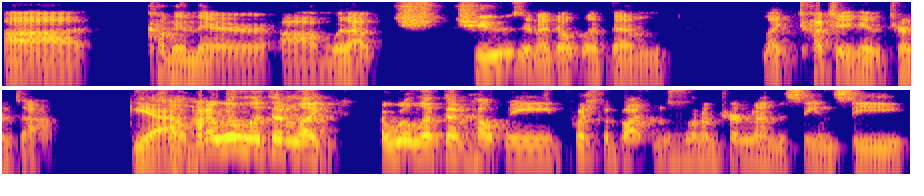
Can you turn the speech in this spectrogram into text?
uh, come in there um, without sh- shoes, and I don't let them like touch anything that turns on. yeah So, but I will let them like I will let them help me push the buttons when I'm turning on the CNC.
